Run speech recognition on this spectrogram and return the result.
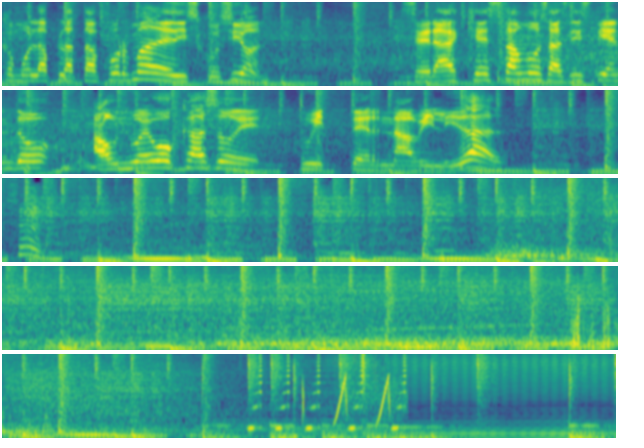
como la plataforma de discusión. ¿Será que estamos asistiendo a un nuevo caso de Twitternabilidad. Hmm. Thank you.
